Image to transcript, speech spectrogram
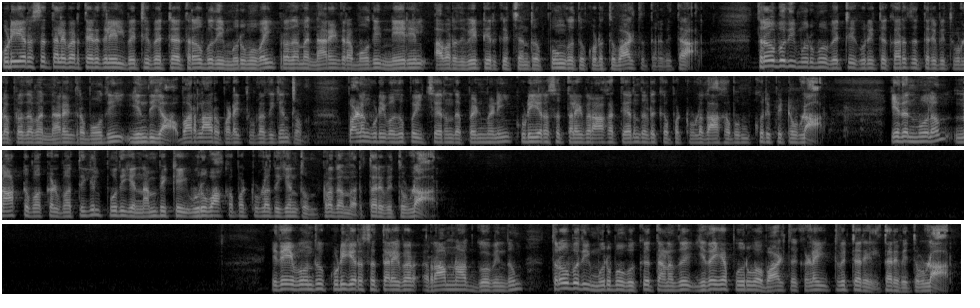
குடியரசுத் தலைவர் தேர்தலில் வெற்றி பெற்ற திரௌபதி முர்முவை பிரதமர் நரேந்திர மோடி நேரில் அவரது வீட்டிற்கு சென்று பூங்கொத்து கொடுத்து வாழ்த்து தெரிவித்தார். திரௌபதி முர்மு வெற்றி குறித்து கருத்து தெரிவித்துள்ள பிரதமர் நரேந்திர மோடி இந்தியா வரலாறு படைத்துள்ளது என்றும் பழங்குடி வகுப்பைச் சேர்ந்த பெண்மணி குடியரசுத் தலைவராக தேர்ந்தெடுக்கப்பட்டுள்ளதாகவும் குறிப்பிட்டுள்ளார். இதன் மூலம் நாட்டு மக்கள் மத்தியில் புதிய நம்பிக்கை உருவாக்கப்பட்டுள்ளது என்றும் பிரதமர் தெரிவித்துள்ளார். இதேபோன்று குடியரசுத் தலைவர் ராம்நாத் கோவிந்தும் திரௌபதி முர்முவுக்கு தனது இதயபூர்வ வாழ்த்துக்களை ட்விட்டரில் தெரிவித்துள்ளார்.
